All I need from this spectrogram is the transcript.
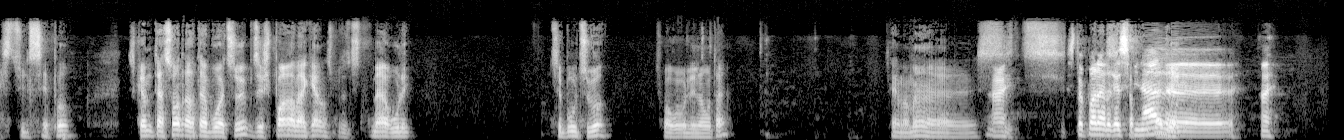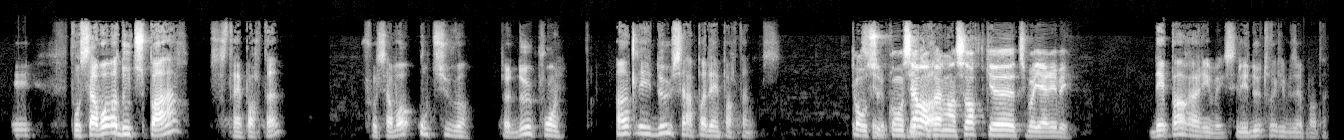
si tu ne le sais pas, c'est comme t'asseoir dans ta voiture et dire Je pars en vacances, puis tu te mets à rouler. Tu sais pas où tu vas? Tu vas rouler longtemps? C'est un moment. Euh, si tu pas l'adresse finale, il euh, faut savoir d'où tu pars, c'est important. Il faut savoir où tu vas. Tu as deux points. Entre les deux, ça n'a pas d'importance. Ton subconscient va faire en sorte que tu vas y arriver. Départ, arrivé. C'est les deux trucs les plus importants.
